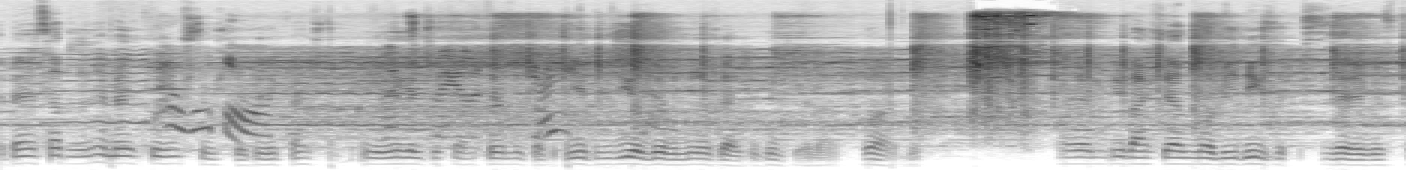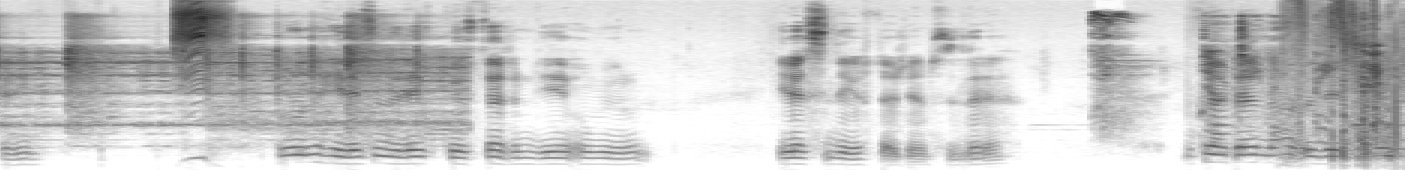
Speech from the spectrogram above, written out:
E ben hesabımı hemen kurmuştum işte direkt açtım. Yeni gelecek karakterimiz var. 7. yıl dönümü özel bugün diyorlar bu arada. Hemen bir başlayalım lobiyi sizlere göstereyim. Bunun hilesini direkt gösterdim diye umuyorum. Hilesini de göstereceğim sizlere. Bu karakterin daha özellikleri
